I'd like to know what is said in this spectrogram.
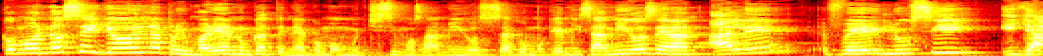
como no sé, yo en la primaria nunca tenía como muchísimos amigos, o sea, como que mis amigos eran Ale, Fer y Lucy y ya,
